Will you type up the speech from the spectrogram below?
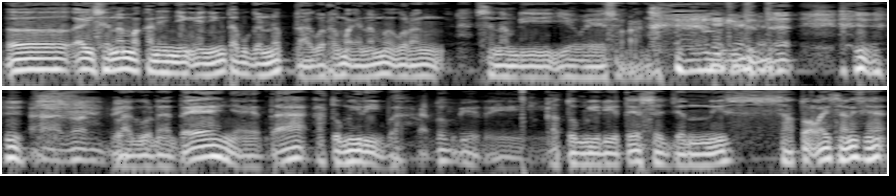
eh sana makan enjing enjing tabu genep tak orang main nama orang senam di yewe sorang. Hmm. Gitu lagu nate nyaeta katumiri bah katumiri. Katumiri teh sejenis satu lain sanesnya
